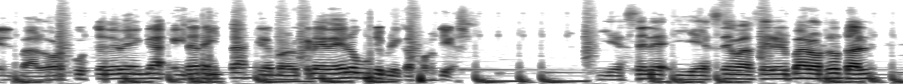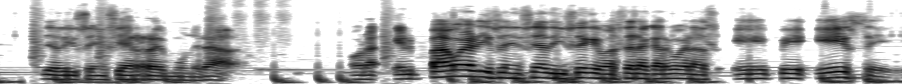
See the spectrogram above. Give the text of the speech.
el valor que usted le venga es 30, y el valor que le dé lo multiplica por 10. Y ese, y ese va a ser el valor total de la licencia remunerada. Ahora, el pago de la licencia dice que va a ser a cargo de las EPS.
